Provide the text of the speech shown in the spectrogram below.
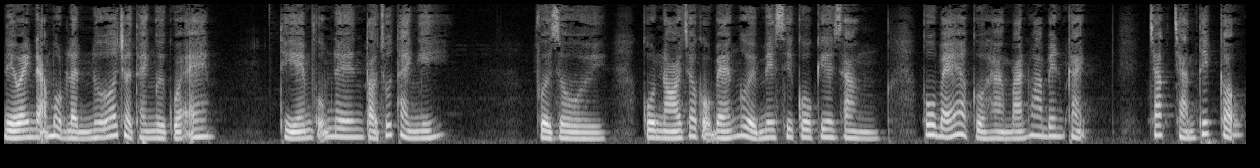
Nếu anh đã một lần nữa trở thành người của em, Thì em cũng nên tỏ chút thành ý. Vừa rồi, Cô nói cho cậu bé người Mexico kia rằng Cô bé ở cửa hàng bán hoa bên cạnh Chắc chắn thích cậu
